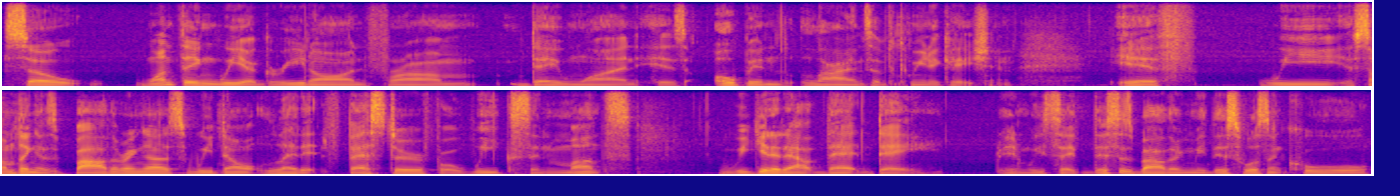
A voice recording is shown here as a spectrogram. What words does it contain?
So, one thing we agreed on from day one is open lines of communication. If we if something is bothering us, we don't let it fester for weeks and months. We get it out that day and we say, This is bothering me. This wasn't cool.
